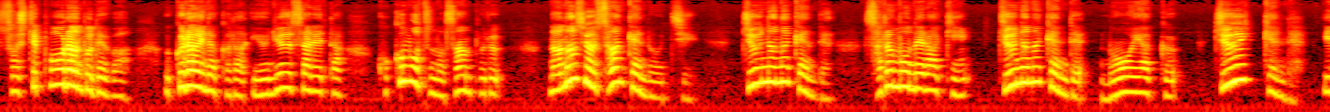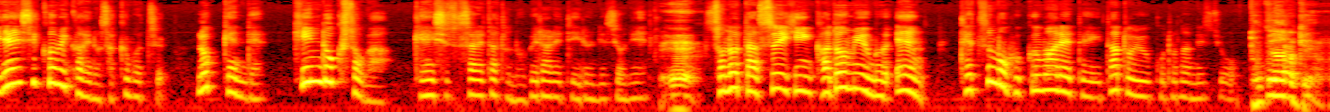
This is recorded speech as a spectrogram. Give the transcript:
そしてポーランドでは、ウクライナから輸入された穀物のサンプル73件のうち17件でサルモネラ菌、17件で農薬、11件で遺伝子組み換えの作物、6件で金毒素が検出されたと述べられているんですよね。ええその他水銀、カドミウム、塩、鉄も含まれていたということなんですよ。え毒だらけやん。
